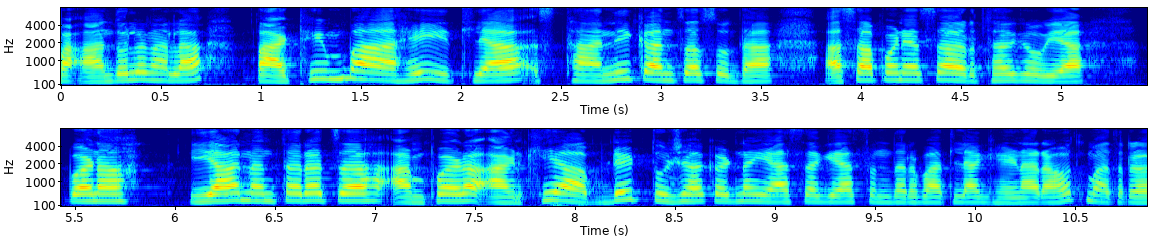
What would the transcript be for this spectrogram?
आंदोलनाला पाठिंबा आहे. इथल्या स्थानिकांचा सुद्धा असा आपण याचा अर्थ घेऊया. पण यानंतरच आपण आणखी अपडेट तुझ्याकडनं या सगळ्या संदर्भातल्या घेणार आहोत. मात्र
